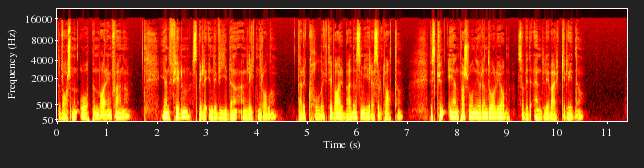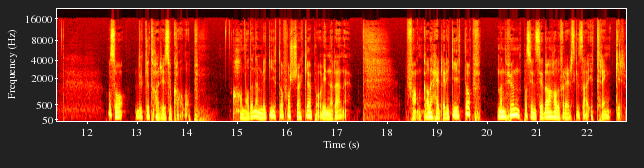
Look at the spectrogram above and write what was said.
Det var som en åpenbaring for henne. I en film spiller individet en liten rolle. Det er det kollektive arbeidet som gir resultatet. Hvis kun én person gjør en dårlig jobb, så vil det endelige verket lide. Og så dukket Harry Sokal opp. Han hadde nemlig ikke gitt opp forsøket på å vinne Lenny. Fank hadde heller ikke gitt opp, men hun på sin side hadde forelsket seg i Trenker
